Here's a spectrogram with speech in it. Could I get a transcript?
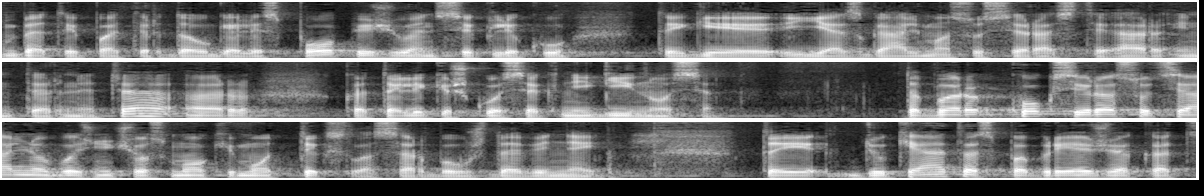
bet taip pat ir daugelis popiežių enciklikų, taigi jas galima susirasti ar internete, ar katalikiškuose knygynuose. Dabar koks yra socialinio bažnyčios mokymo tikslas arba uždaviniai? Tai Duketas pabrėžia, kad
